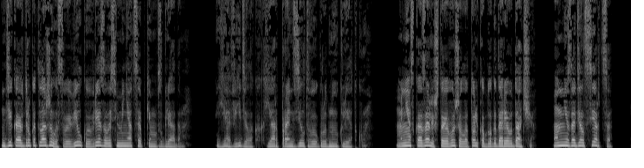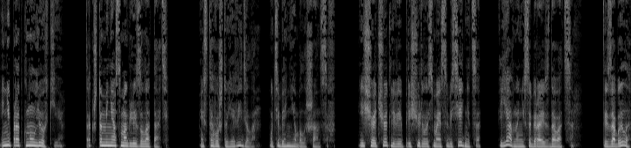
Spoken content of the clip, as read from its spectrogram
Дикая вдруг отложила свою вилку и врезалась в меня цепким взглядом. Я видела, как Яр пронзил твою грудную клетку. Мне сказали, что я выжила только благодаря удаче. Он не задел сердце и не проткнул легкие, так что меня смогли залатать. Из того, что я видела, у тебя не было шансов. Еще отчетливее прищурилась моя собеседница, явно не собираясь сдаваться. Ты забыла?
